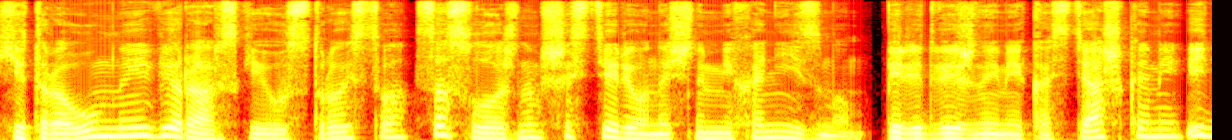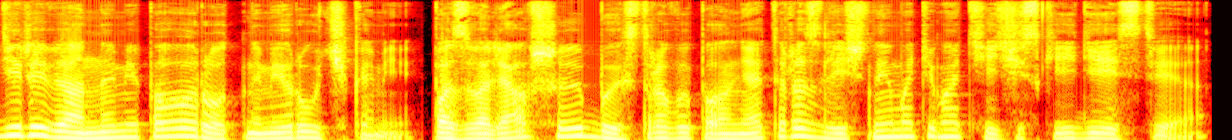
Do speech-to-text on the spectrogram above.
хитроумные верарские устройства со сложным шестереночным механизмом, передвижными костяшками и деревянными поворотными ручками, позволявшие быстро выполнять различные математические действия.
